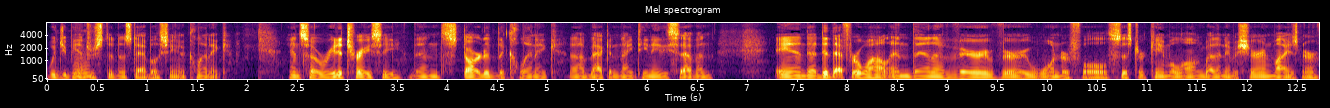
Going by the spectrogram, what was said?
Would you be Mhm. interested in establishing a clinic? And so Rita Tracy then started the clinic uh, back in 1987 and uh, did that for a while. And then a very, very wonderful sister came along by the name of Sharon Meisner,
